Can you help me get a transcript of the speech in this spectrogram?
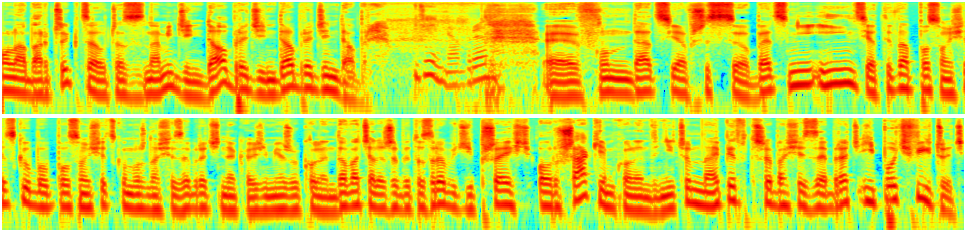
Ola Barczyk cały czas z nami. Dzień dobry, dzień dobry, dzień dobry. Dzień dobry. E, Fundacja Wszyscy Obecni i inicjatywa po sąsiedzku, bo po sąsiedzku można się zebrać i na Kazimierzu kolędować, ale żeby to zrobić i przejść orszakiem kolędniczym, najpierw trzeba się zebrać i poćwiczyć.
